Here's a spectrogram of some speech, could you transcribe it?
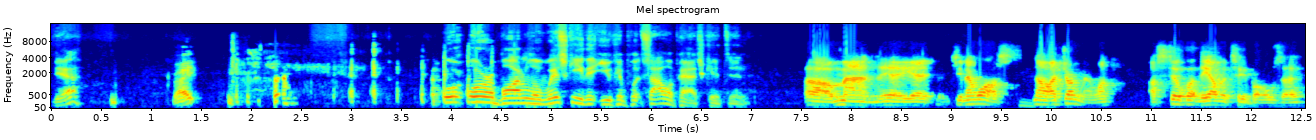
Yeah. Right. or or a bottle of whiskey that you can put Sour Patch Kids in. Oh man, yeah, yeah. Do you know what? No, I drank that one. I've still got the other two bottles though,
